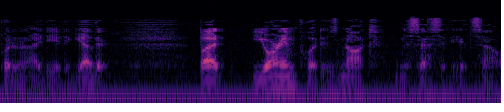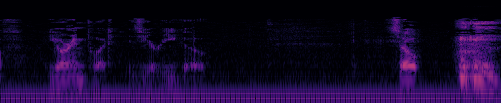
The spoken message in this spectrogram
put an idea together. But your input is not necessity itself. Your input is your ego. So, the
